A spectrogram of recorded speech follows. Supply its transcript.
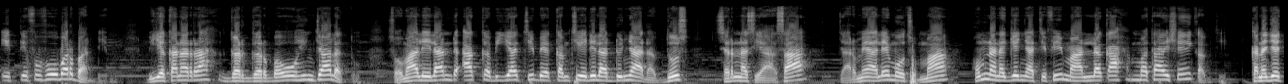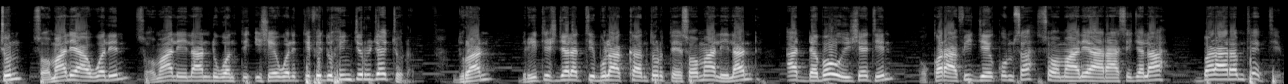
itti fufuu barbaadde. Biyya kanarraa gargar bahuu hin jaalattu. Soomaaliilaand akka biyyaatti beekamtii idil addunyaa dhabdus sirna siyaasaa, jaarmiyaalee mootummaa, humna nageenyaatii fi maallaqa mataa ishee ni qabdi. Kana jechuun Soomaaliyaa waliin Soomaaliilaand wanti ishee walitti fidu hin jiru jechuudha. Duraan Biriitish jalatti bulaa akkaan turte Soomaaliilaand adda ba'uu isheetiin hokkoraa fi jeequmsa Soomaaliyaa raasii jalaa baraaramteetti.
